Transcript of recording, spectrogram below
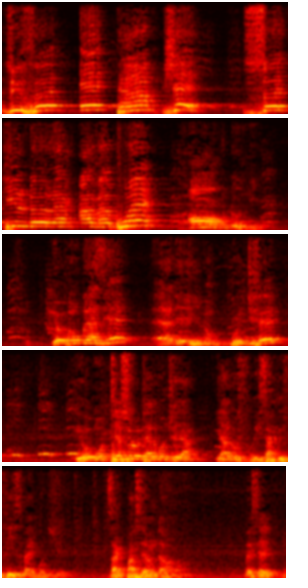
du feu étranger, ce qu'il ne leur avait point ordonné. Ils prennent un brasier, elle a des boules du feu, ont monté sur l'autel, mon Dieu, il a l'offrir sacrifice, ben, mon Dieu. Ça qui passe dans verset 2.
